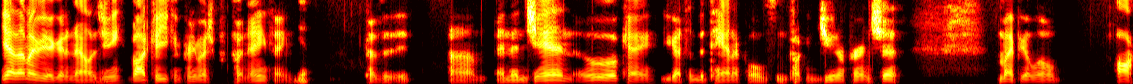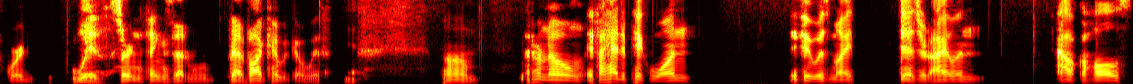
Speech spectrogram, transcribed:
Yeah, that might be a good analogy. Vodka, you can pretty much put in anything. Yep. Because it, it, um, and then gin. Oh, okay. You got some botanicals and fucking juniper and shit. Might be a little awkward with certain things that that vodka would go with. Yeah. Um, I don't know if I had to pick one. If it was my desert island alcohols,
